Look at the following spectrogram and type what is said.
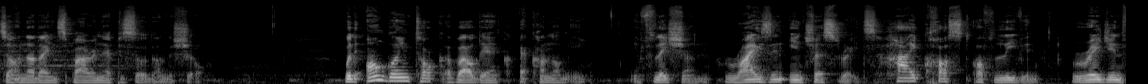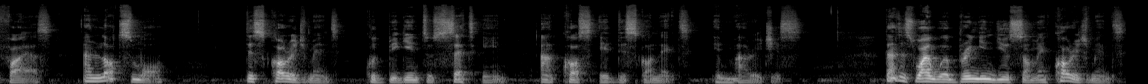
to another inspiring episode on the show. With the ongoing talk about the economy, inflation, rising interest rates, high cost of living, raging fires, and lots more, discouragement could begin to set in and cause a disconnect in marriages. That is why we're bringing you some encouragement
